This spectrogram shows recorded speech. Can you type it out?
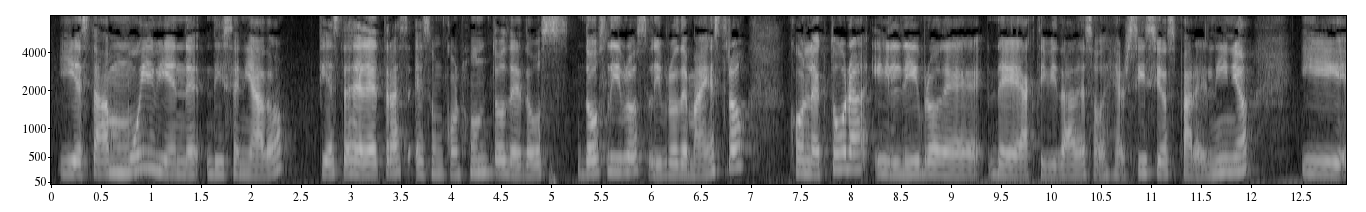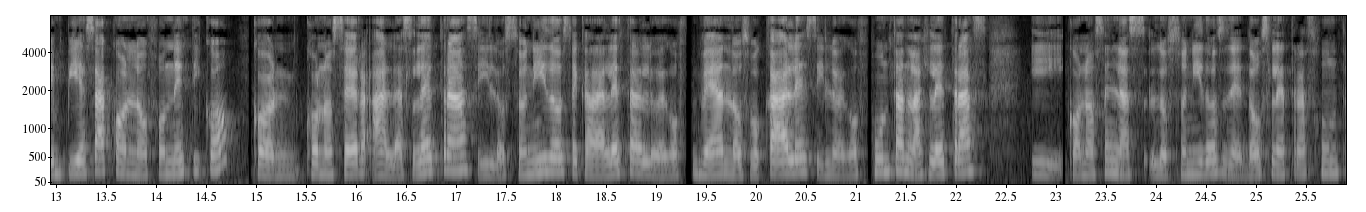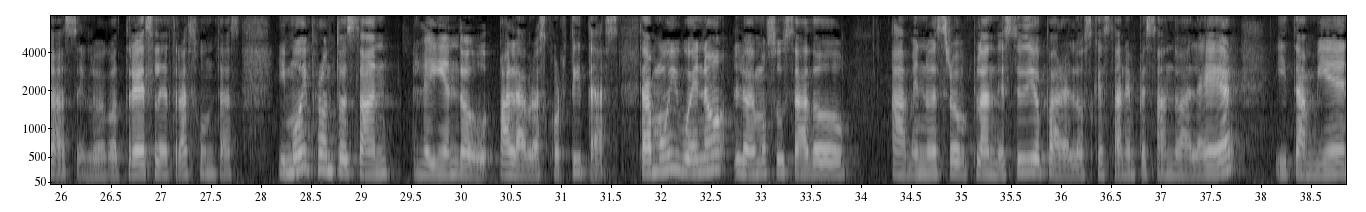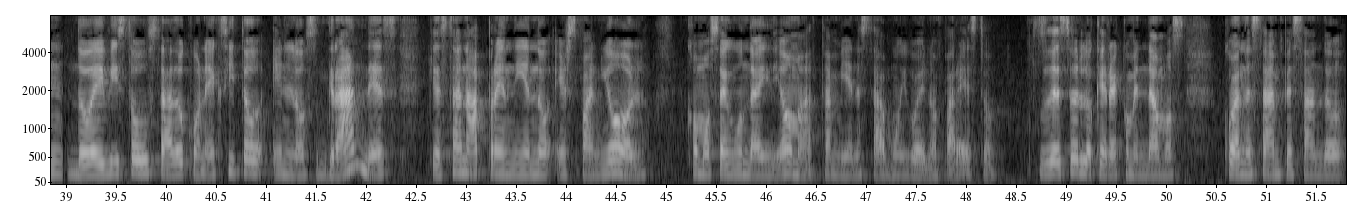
Y está muy bien diseñado. Fiesta de Letras es un conjunto de dos, libros, libro de maestro con lectura y libro de, de actividades o ejercicios para el niño. Y empieza con lo fonético, con conocer a las letras y los sonidos de cada letra, luego vean los vocales y luego juntan las letras y conocen las, los sonidos de dos letras juntas y luego tres letras juntas y muy pronto están leyendo palabras cortitas. Está muy bueno, lo hemos usado um, en nuestro plan de estudio para los que están empezando a leer y también lo he visto usado con éxito en los grandes que están aprendiendo español como segunda idioma. También está muy bueno para esto. Entonces eso es lo que recomendamos cuando está empezando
